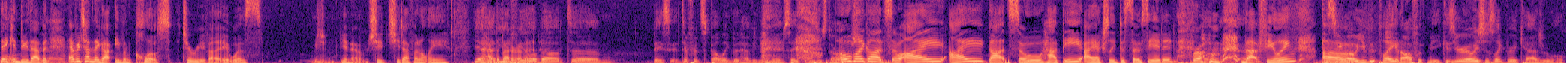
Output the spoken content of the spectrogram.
They can do that, but yeah. every time they got even close to Reva, it was, you know, she she definitely Yeah, how had the do better you of it. about um, basic different spelling, but having your namesake in the new Star Wars? Oh my show? god! So I I got so happy. I actually dissociated from that feeling. 'Cause you, Um, oh, you've been playing it off with me because you're always just like very casual.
